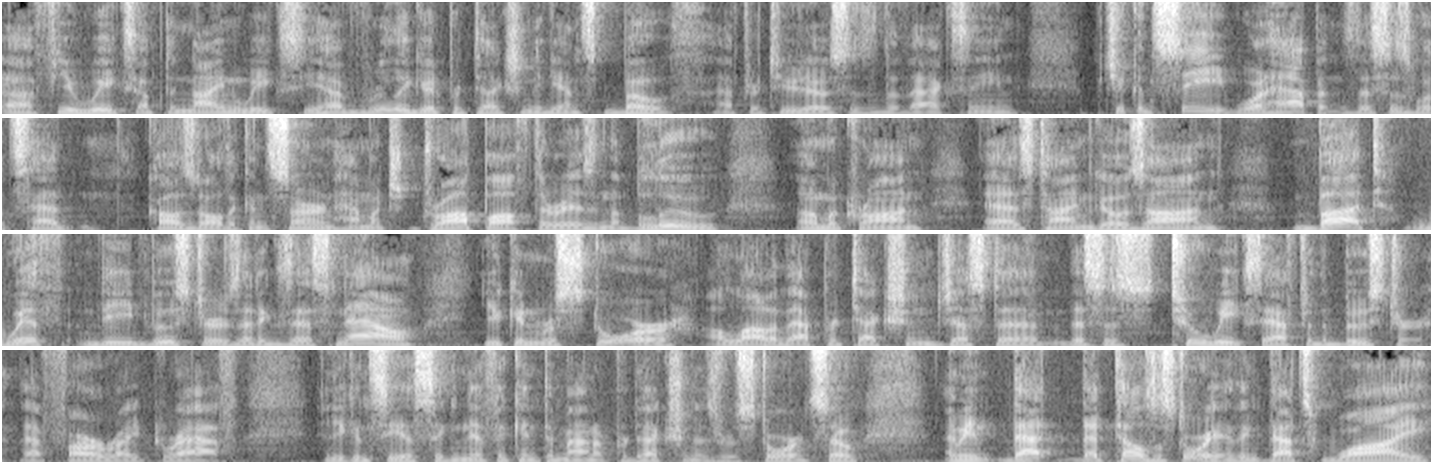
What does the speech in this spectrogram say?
uh, few weeks, up to nine weeks, you have really good protection against both after two doses of the vaccine. But you can see what happens. This is what's had caused all the concern how much drop off there is in the blue Omicron as time goes on. But with the boosters that exist now, you can restore a lot of that protection just uh, this is two weeks after the booster, that far right graph and you can see a significant amount of protection is restored. So, I mean, that, that tells a story. I think that's why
